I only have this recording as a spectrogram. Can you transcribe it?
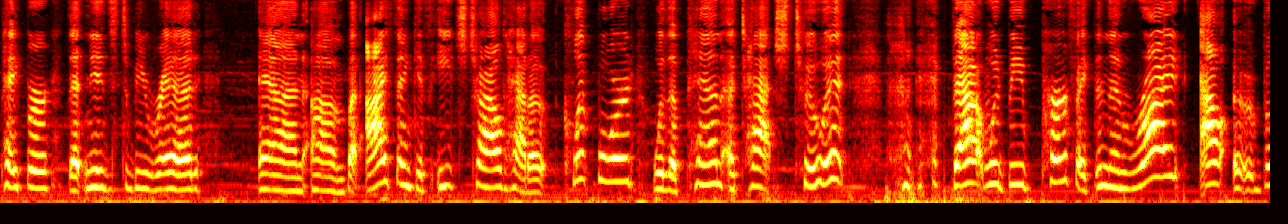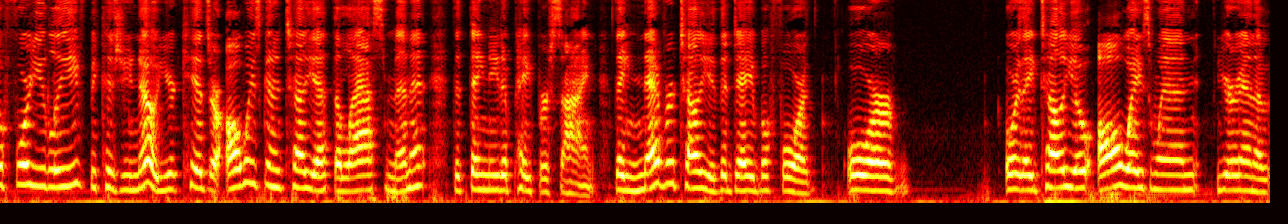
paper that needs to be read and um, but i think if each child had a clipboard with a pen attached to it that would be perfect and then right out uh, before you leave because you know your kids are always going to tell you at the last minute that they need a paper sign they never tell you the day before or or they tell you always when you're in a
